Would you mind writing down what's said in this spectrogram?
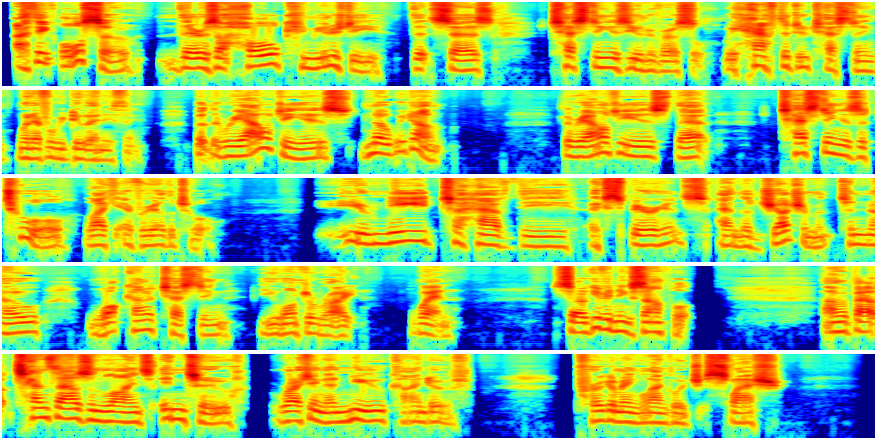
I think also there's a whole community that says testing is universal. We have to do testing whenever we do anything. But the reality is, no, we don't. The reality is that testing is a tool like every other tool. You need to have the experience and the judgment to know what kind of testing you want to write when. So I'll give you an example. I'm about 10,000 lines into writing a new kind of programming language slash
